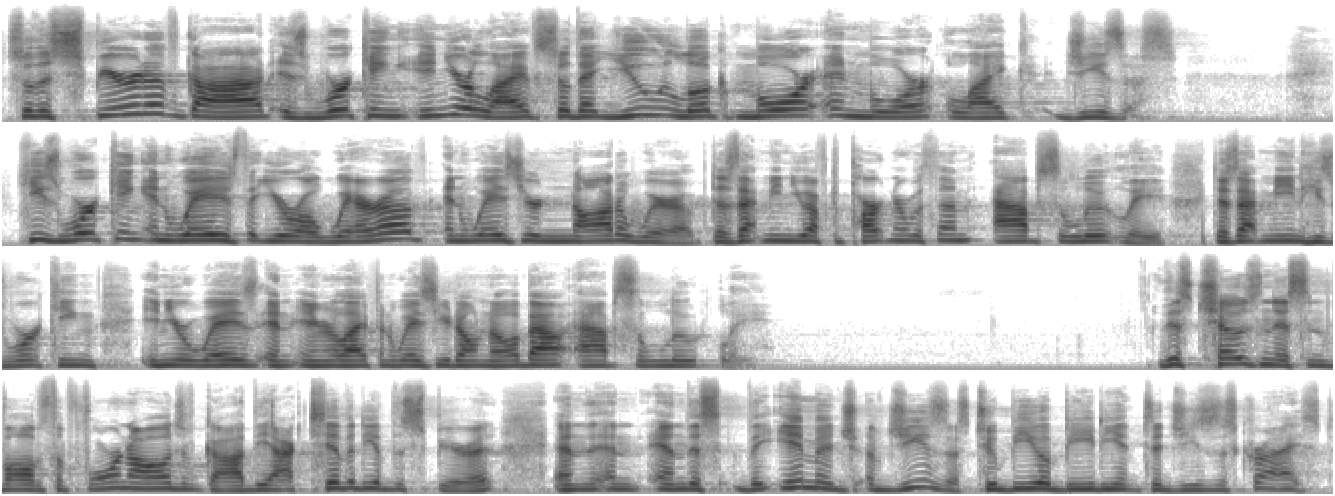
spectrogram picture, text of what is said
So the Spirit of God is working in your life so that you look more and more like Jesus. He's working in ways that you're aware of and ways you're not aware of. Does that mean you have to partner with him? Absolutely. Does that mean he's working in your ways in, in your life in ways you don't know about? Absolutely. This chosenness involves the foreknowledge of God, the activity of the Spirit, and, and, and this, the image of Jesus, to be obedient to Jesus Christ.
